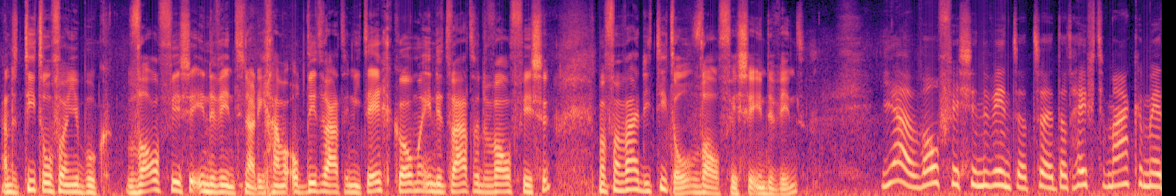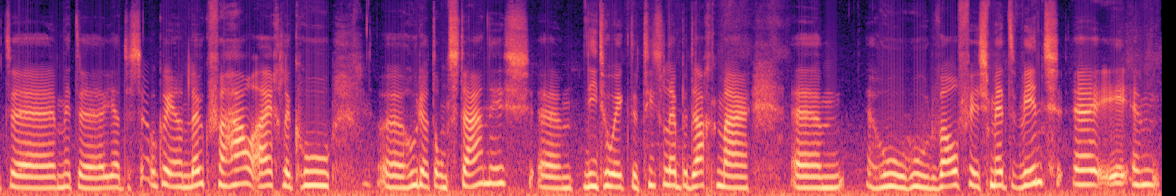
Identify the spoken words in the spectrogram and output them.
aan de titel van je boek. Walvissen in de wind. Nou, die gaan we op dit water niet tegenkomen. In dit water de walvissen. Maar vanwaar die titel, Walvissen in de wind? Ja, walvis in de wind. Dat, eh, dat heeft te maken met, eh, met de. Ja, dat is ook weer een leuk verhaal eigenlijk hoe, eh, hoe dat ontstaan is. Ehm, niet hoe ik de titel heb bedacht, maar ehm, hoe, hoe de walvis met wind eh, in,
